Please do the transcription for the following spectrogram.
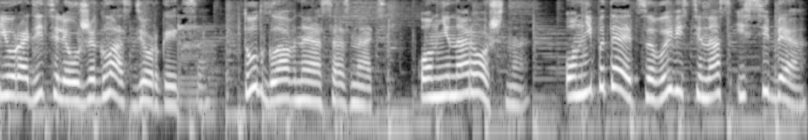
и у родителя уже глаз дергается. Тут главное осознать. Он не нарочно. Он не пытается вывести нас из себя.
